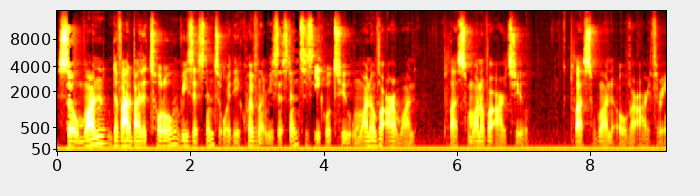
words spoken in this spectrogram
So 1 divided by the total resistance, or the equivalent resistance, is equal to 1 over R1 plus 1 over R2 plus 1 over R3.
